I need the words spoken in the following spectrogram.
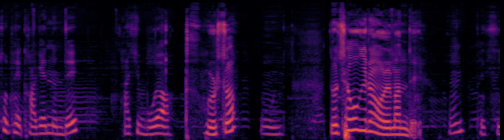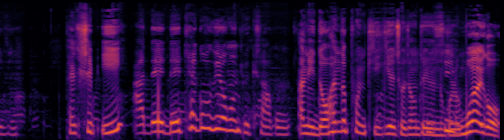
처음부터 100 가겠는데? 다시 뭐야? 벌써? 응. 너 최고 기록은 얼만데? 응? 112. 112? 아, 내, 내 최고 기록은 104고. 아니 너 핸드폰 기기에 저장되어 있는 112. 걸로. 뭐야 이거?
